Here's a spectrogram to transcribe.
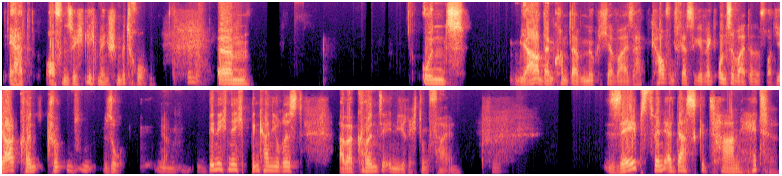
Er hat offensichtlich Menschen betrogen. Genau. Ähm, und ja, und dann kommt er möglicherweise, hat ein Kaufinteresse geweckt und so weiter und so fort. Ja, könnt, könnt, so. Ja. Bin ich nicht, bin kein Jurist, aber könnte in die Richtung fallen. Ja. Selbst wenn er das getan hätte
